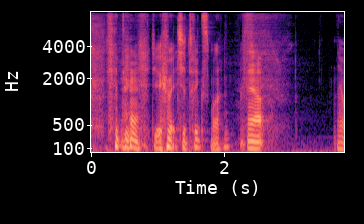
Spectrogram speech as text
die, die irgendwelche Tricks machen. Ja. Ja.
